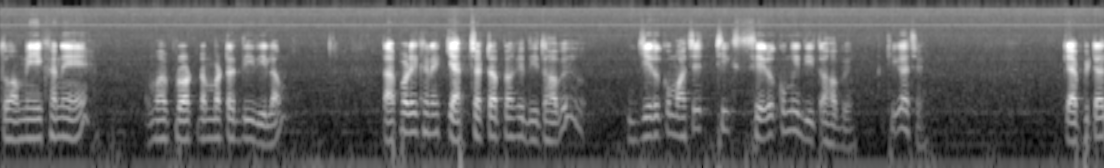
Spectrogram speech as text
তো আমি এখানে আমার প্লট নাম্বারটা দিয়ে দিলাম। তারপর এখানে ক্যাপচারটা আপনাকে দিতে হবে। যেরকম আছে ঠিক সেরকমই দিতে হবে, ঠিক আছে? ক্যাপিটাল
